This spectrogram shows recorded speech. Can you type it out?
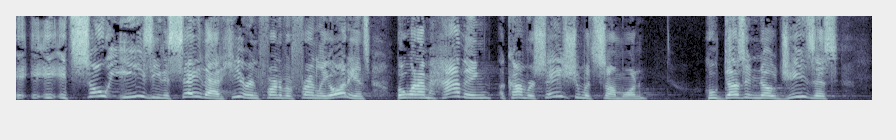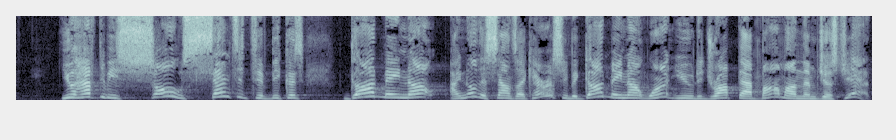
It, it, it's so easy to say that here in front of a friendly audience, but when I'm having a conversation with someone who doesn't know Jesus, you have to be so sensitive because God may not, I know this sounds like heresy, but God may not want you to drop that bomb on them just yet.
